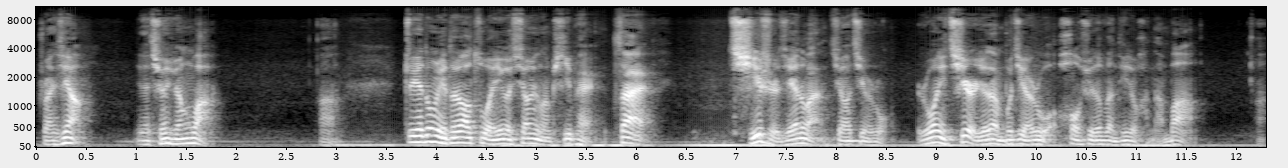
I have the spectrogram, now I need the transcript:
转向，你的全悬挂啊，这些东西都要做一个相应的匹配，在起始阶段就要介入。如果你起始阶段不介入，后续的问题就很难办了啊。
